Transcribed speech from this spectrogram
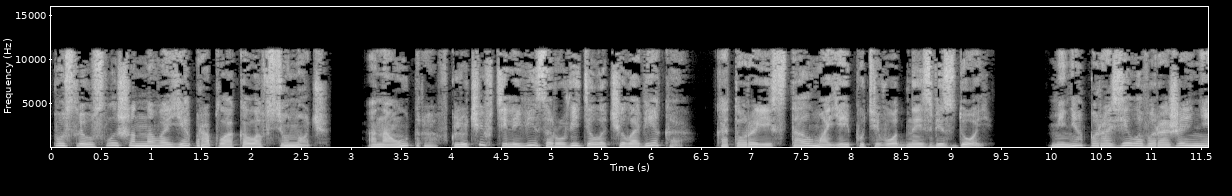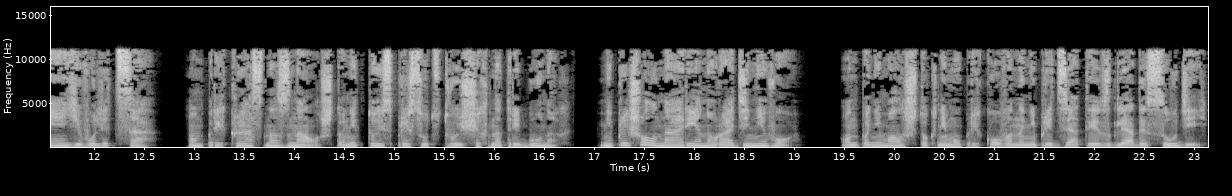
После услышанного я проплакала всю ночь, а на утро, включив телевизор, увидела человека, который и стал моей путеводной звездой. Меня поразило выражение его лица. Он прекрасно знал, что никто из присутствующих на трибунах не пришел на арену ради него. Он понимал, что к нему прикованы непредвзятые взгляды судей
